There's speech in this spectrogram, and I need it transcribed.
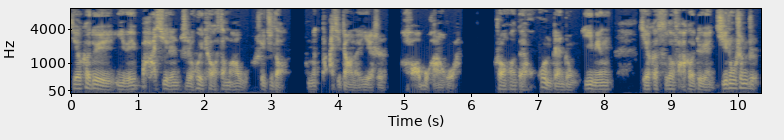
捷克队以为巴西人只会跳桑巴舞，谁知道他们打起仗来也是。毫不含糊啊！双方在混战中，一名捷克斯洛伐克队员急中生智，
